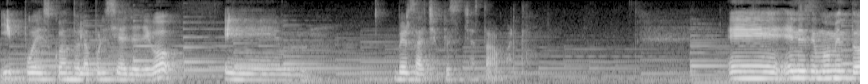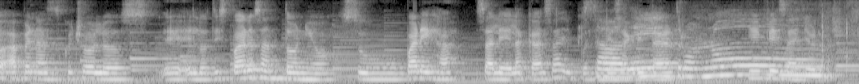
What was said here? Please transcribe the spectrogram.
y pues cuando la policía ya llegó, eh, Versace pues ya estaba muerto. Eh, en ese momento apenas escuchó los, eh, los disparos, Antonio, su pareja, sale de la casa y pues Estaba empieza a gritar dentro, no. y empieza a llorar.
